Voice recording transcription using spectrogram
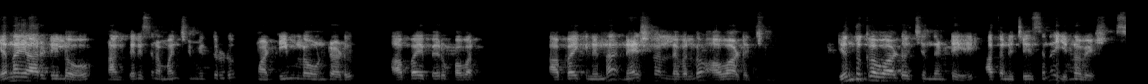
ఎన్ఐఆర్డిలో నాకు తెలిసిన మంచి మిత్రుడు మా టీంలో ఉంటాడు. ఆ అబ్బాయి పేరు పవన్. ఆ అబ్బాయికి నిన్న నేషనల్ లెవెల్లో అవార్డు వచ్చింది. ఎందుకు అవార్డు వచ్చిందంటే అతను చేసిన ఇన్నోవేషన్స్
